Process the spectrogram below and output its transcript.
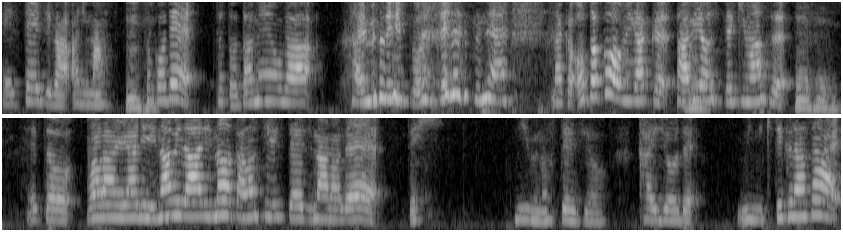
えーステージがあります。うんそこで、ちょっとダメ男がタイムスリップをしてですね、なんか男を磨く旅をしてきます。えっと、笑いあり、涙ありの楽しいステージなので、ぜひ、2部のステージを会場で見に来てください。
